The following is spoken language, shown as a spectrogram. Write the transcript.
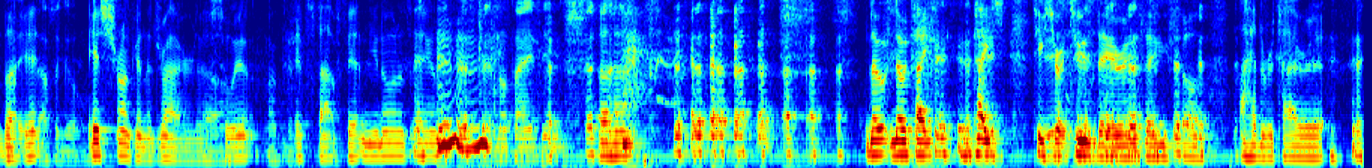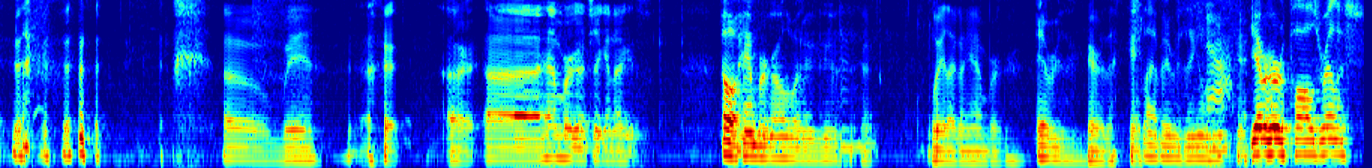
But That's- it, that's a good one. It's shrunk in the dryer though, so it okay. it stopped fitting. You know what I'm saying? no tiny tees. no no tight tight t-shirt Tuesday or anything, so I had to retire it. oh man. All right. Uh, hamburger, or chicken nuggets. Oh, hamburger all the way. Yeah. What do you like on your hamburger? Everything. Everything. Slap everything on. Yeah. it. You ever heard of Paul's Relish?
